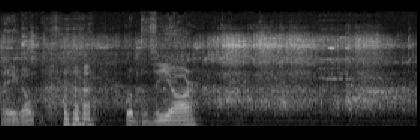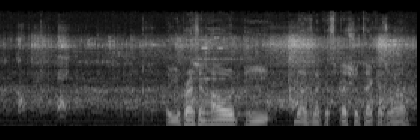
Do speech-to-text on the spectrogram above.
there you go with the ZR if you press and hold he does like a special attack as well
